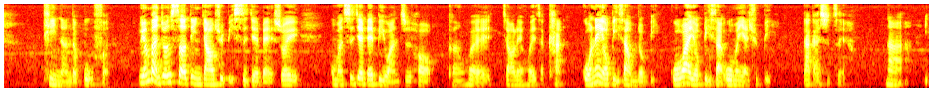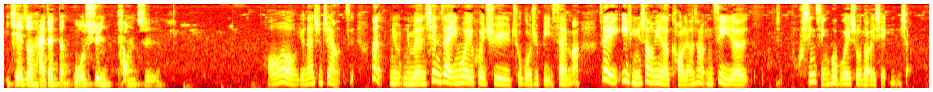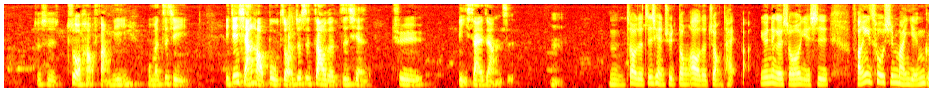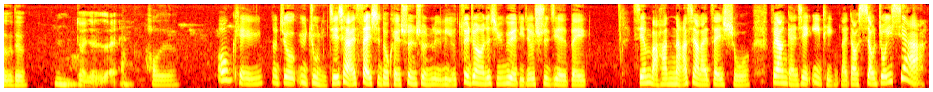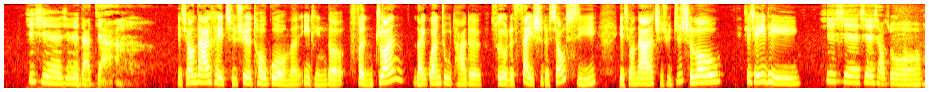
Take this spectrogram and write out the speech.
体能的部分。原本就是设定要去比世界杯，所以我们世界杯比完之后。可能会教练会再看国内有比赛我们就比，国外有比赛我们也去比，大概是这样。那一切都还在等国训通知。哦，原来是这样子。那你你们现在因为会去出国去比赛嘛，在疫情上面的考量上，你自己的心情会不会受到一些影响？就是做好防疫，我们自己已经想好步骤，就是照着之前去比赛这样子。嗯嗯，照着之前去冬奥的状态吧，因为那个时候也是防疫措施蛮严格的。嗯，对对对，好的，OK，那就预祝你接下来赛事都可以顺顺利利。最重要就是月底这个世界杯，先把它拿下来再说。非常感谢易婷来到小酌一下，谢谢谢谢大家，也希望大家可以持续的透过我们易婷的粉砖来关注她的所有的赛事的消息，也希望大家持续支持喽。谢谢依婷，谢谢谢谢小卓。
